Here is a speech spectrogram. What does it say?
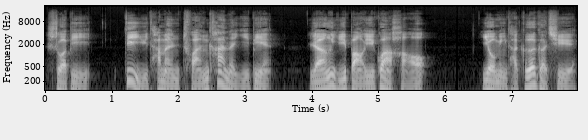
说毕，递与他们传看了一遍。仍与宝玉挂好，又命他哥哥去，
